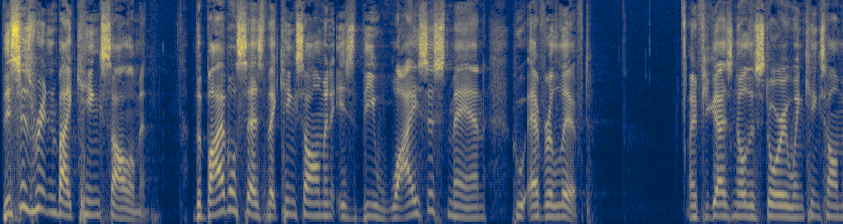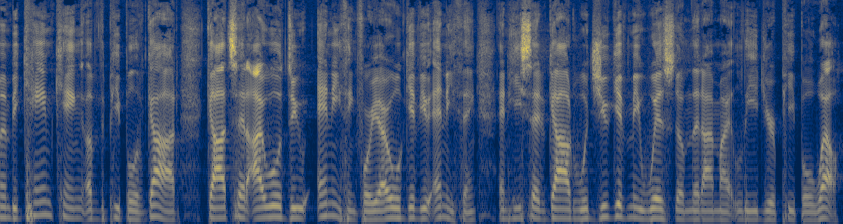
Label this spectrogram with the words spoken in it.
This is written by King Solomon. The Bible says that King Solomon is the wisest man who ever lived. if you guys know the story, when King Solomon became king of the people of God, God said, I will do anything for you. I will give you anything. And he said, God, would you give me wisdom that I might lead your people well?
